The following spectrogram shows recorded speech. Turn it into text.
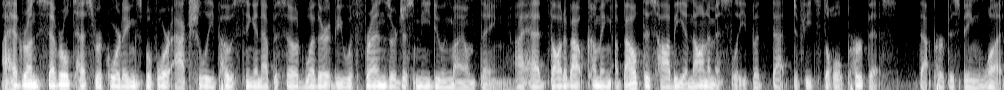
I had run several test recordings before actually posting an episode, whether it be with friends or just me doing my own thing. I had thought about coming about this hobby anonymously, but that defeats the whole purpose. That purpose being what?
